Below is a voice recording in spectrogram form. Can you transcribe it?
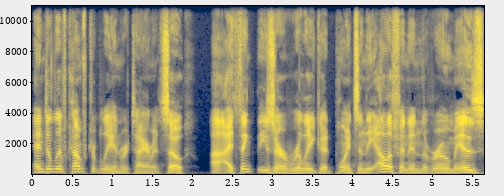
and to live comfortably in retirement. So uh, I think these are really good points. And the elephant in the room is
